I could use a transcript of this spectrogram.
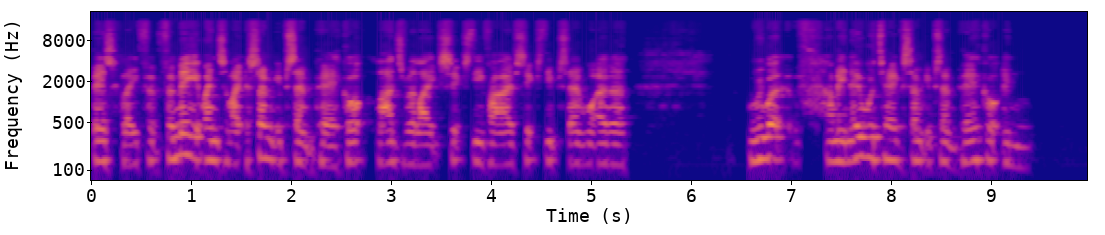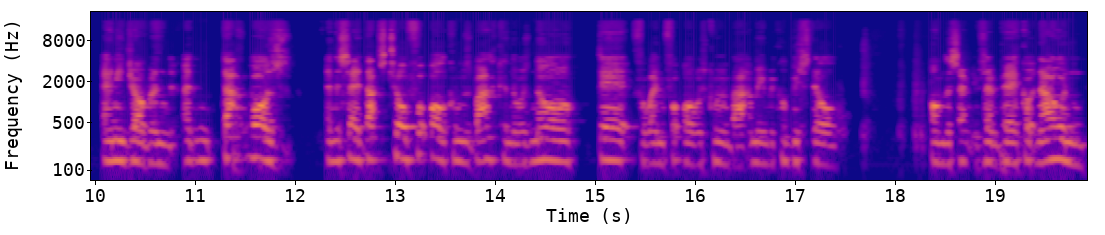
basically, for, for me, it went to like a seventy percent pay cut. Lads were like 65, 60 percent, whatever. We were, I mean, who would take a seventy percent pay cut in any job? And and that was, and they said that's till football comes back, and there was no date for when football was coming back. I mean, we could be still on the seventy percent pay cut now, and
